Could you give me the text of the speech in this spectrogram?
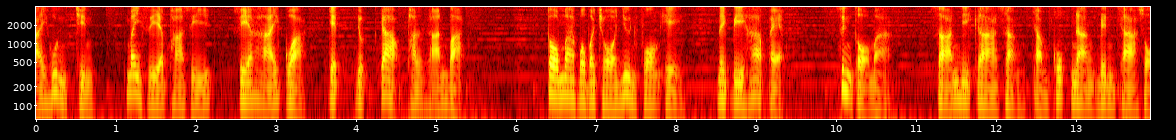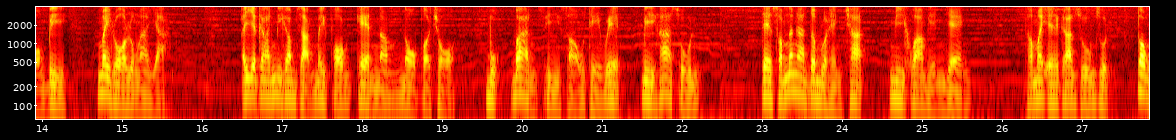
ายหุ้นชิน ไม่เสียภาษีเสียหายกว่า 7.9 พันล้านบาท ต่อมาปปชยื่นฟ้องเองในปี 58 ซึ่งต่อมาศาลฎีกาสั่งจำคุกนางเบญจาสองปี ไม่รอลงอาญา อายการมีคำสั่งไม่ฟ้องแกนนำนปช บุกบ้านสีเสาเทเวศปี 50 แต่สำนักงงานตำรวจแห่งชาติมีความเห็นแยงทำให้อายการสูงสุดต้อง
